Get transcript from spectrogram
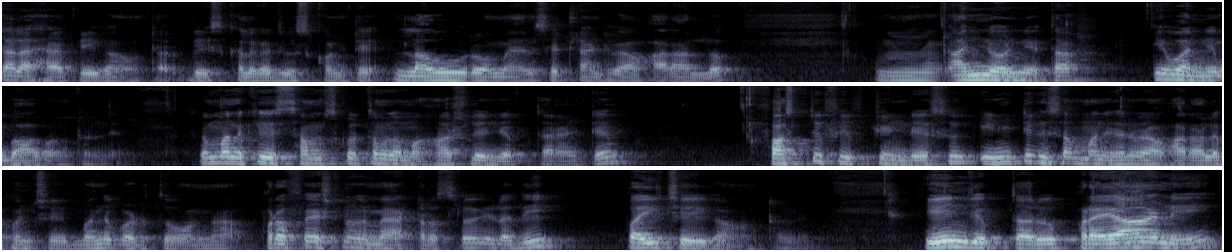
చాలా హ్యాపీగా ఉంటారు. బేసికల్గా చూసుకుంటే లవ్ రొమాన్స్ ఇట్లాంటి వ్యవహారాల్లో అన్యోన్యత ఇవన్నీ బాగుంటుంది. మనకి సంస్కృతంలో మహర్షులు ఏం చెప్తారంటే ఫస్ట్ ఫిఫ్టీన్ డేస్ ఇంటికి సంబంధించిన వ్యవహారాలు కొంచెం ఇబ్బంది పడుతూ ఉన్న ప్రొఫెషనల్ మ్యాటర్స్లో వీళ్ళది పై చేయిగా ఉంటుంది. ఏం చెప్తారు? ప్రయాణి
